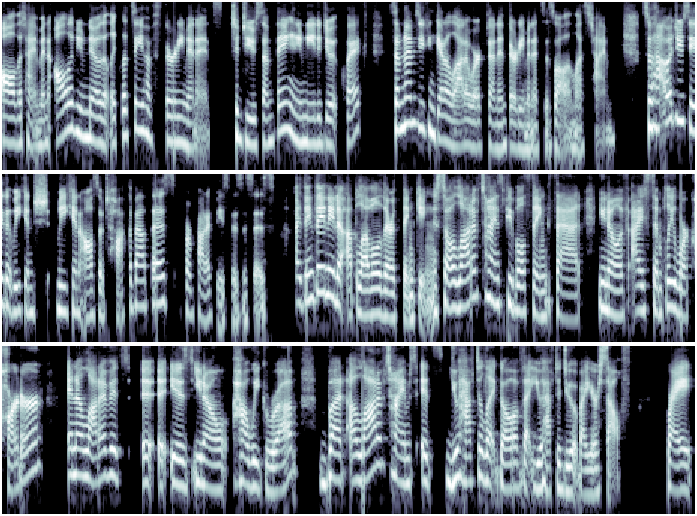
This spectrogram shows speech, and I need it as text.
all the time. And all of you know that like let's say you have 30 minutes to do something and you need to do it quick. Sometimes you can get a lot of work done in 30 minutes as well in less time. So how would you say that we can sh- we can also talk about this for product based businesses? I think they need to up level their thinking. So a lot of times people think that, you know, if I simply work harder, and a lot of it's it is you know how we grew up. But a lot of times it's you have to let go of that you have to do it by yourself right?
